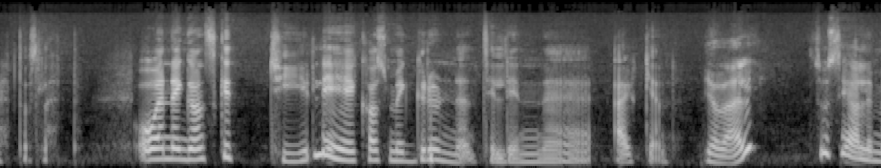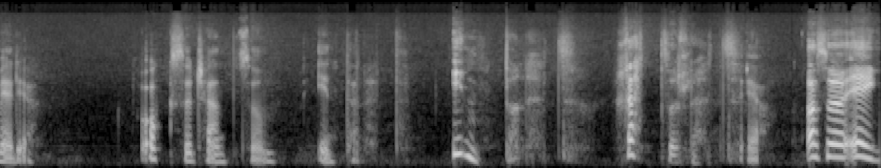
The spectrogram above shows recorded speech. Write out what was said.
rett og slett. Og en er ganske tydelig i hva som er grunnen til den auken. Ja vel? Sosiale medier. Også kjent som internett. Internett? Rett og slett? Ja. Altså, jeg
